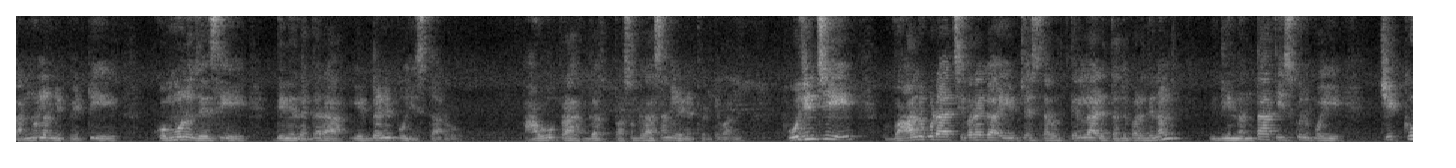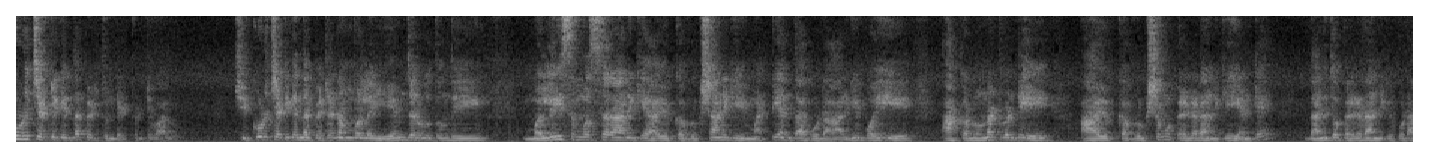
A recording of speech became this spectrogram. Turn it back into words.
కన్నులని పెట్టి కొమ్ములు చేసి దీని దగ్గర ఎడ్లని పూజిస్తారు. ఆవు ప్రా పశుగ్రాసం లేనటువంటి వాళ్ళు. పూజించి వాళ్ళు కూడా చివరగా ఏం చేస్తారు? తెల్లారి తదుపరి దినం దీన్నంతా తీసుకుని పోయి చిక్కుడు చెట్టు కింద పెడుతుండేటువంటి వాళ్ళు. చిక్కుడు చెట్టు కింద పెట్టడం వల్ల ఏం జరుగుతుంది? మళ్ళీ సంవత్సరానికి ఆ యొక్క వృక్షానికి మట్టి అంతా కూడా అరిగిపోయి అక్కడ ఉన్నటువంటి ఆ యొక్క వృక్షము పెరగడానికి అంటే దానితో పెరగడానికి కూడా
